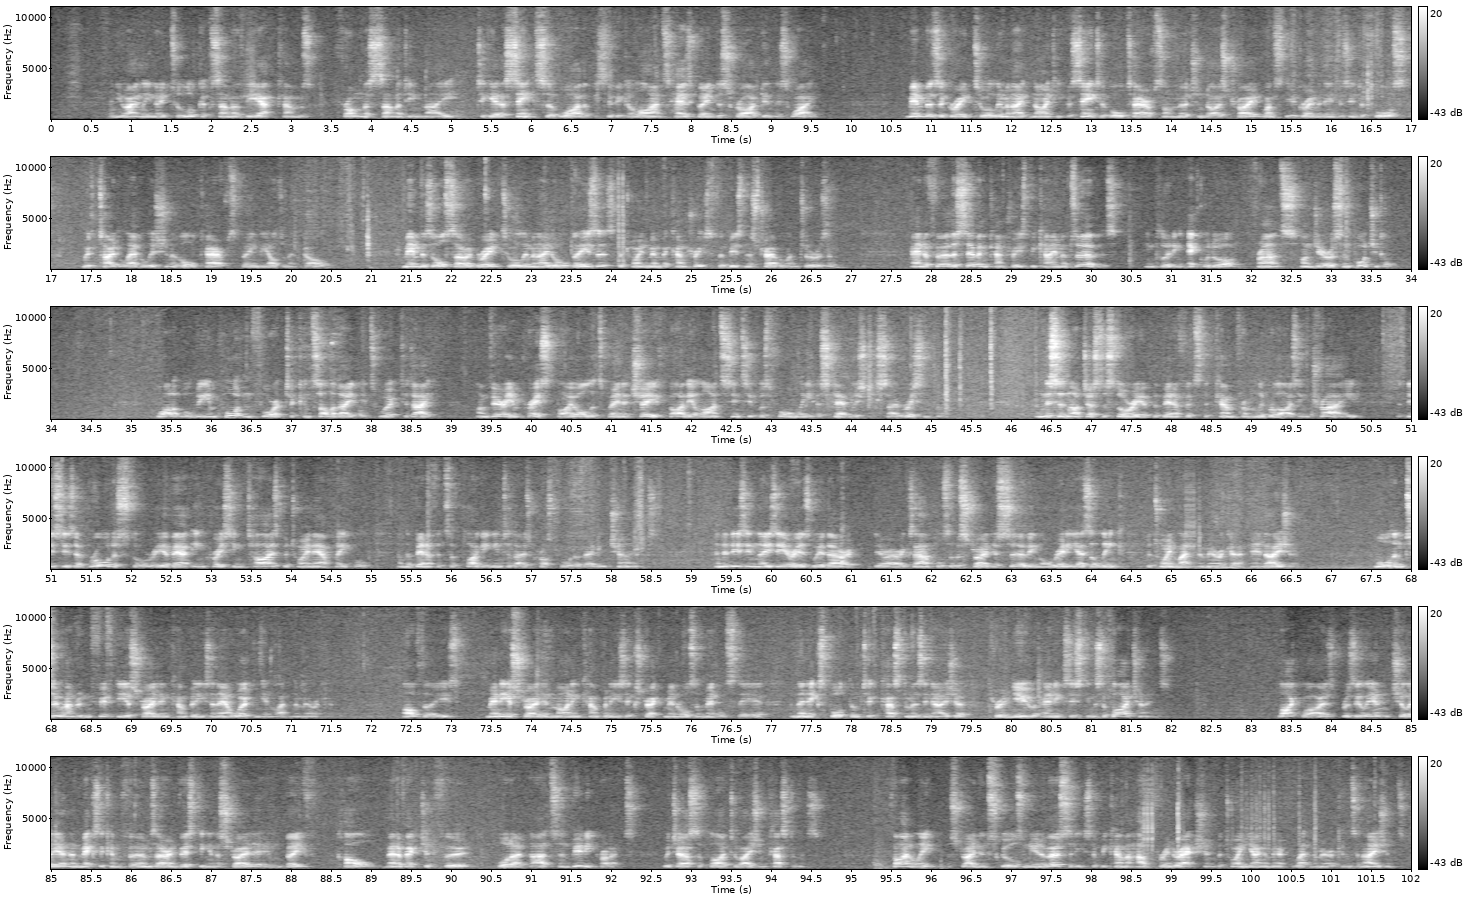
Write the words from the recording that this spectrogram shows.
And you only need to look at some of the outcomes from the summit in May to get a sense of why the Pacific Alliance has been described in this way. Members agreed to eliminate 90% of all tariffs on merchandise trade once the agreement enters into force, with total abolition of all tariffs being the ultimate goal. Members also agreed to eliminate all visas between member countries for business travel and tourism. And a further seven countries became observers, including Ecuador, France, Honduras and Portugal. While it will be important for it to consolidate its work to date, I'm very impressed by all that's been achieved by the Alliance since it was formally established so recently. And this is not just a story of the benefits that come from liberalising trade, but this is a broader story about increasing ties between our people and the benefits of plugging into those cross-border value chains. And it is in these areas where there are, there are examples of Australia serving already as a link between Latin America and Asia. More than 250 Australian companies are now working in Latin America. Of these, many Australian mining companies extract minerals and metals there and then export them to customers in Asia through new and existing supply chains. Likewise, Brazilian, Chilean and Mexican firms are investing in Australia in beef, coal, manufactured food, auto parts and beauty products, which are supplied to Asian customers. Finally, Australian schools and universities have become a hub for interaction between young Amer Latin Americans and Asians.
